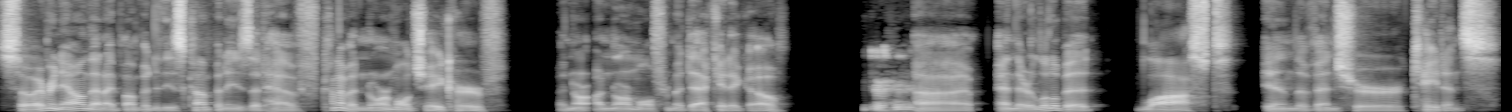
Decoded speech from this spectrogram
So every now and then I bump into these companies that have kind of a normal J curve, a, nor- a normal from a decade ago. Mm-hmm. Uh, and they're a little bit lost in the venture cadence.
